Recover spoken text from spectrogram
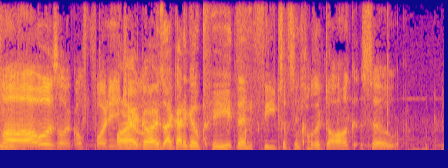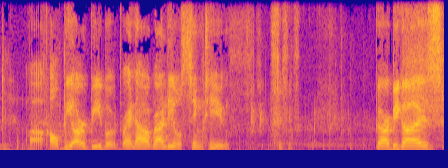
Oh, that was like a funny Alright, guys, I gotta go pee, then feed something called a dog. So, uh, I'll be RB, but right now, Randy will sing to you. BRB, guys.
